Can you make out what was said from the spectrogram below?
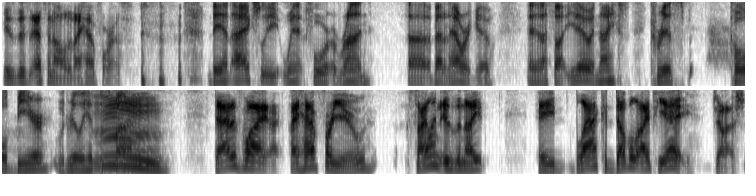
is this ethanol that I have for us. Dan, I actually went for a run uh, about an hour ago, and I thought, you know, a nice, crisp, cold beer would really hit the spot. Mm, that is why I have for you Silent is the Night, a black double IPA, Josh.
